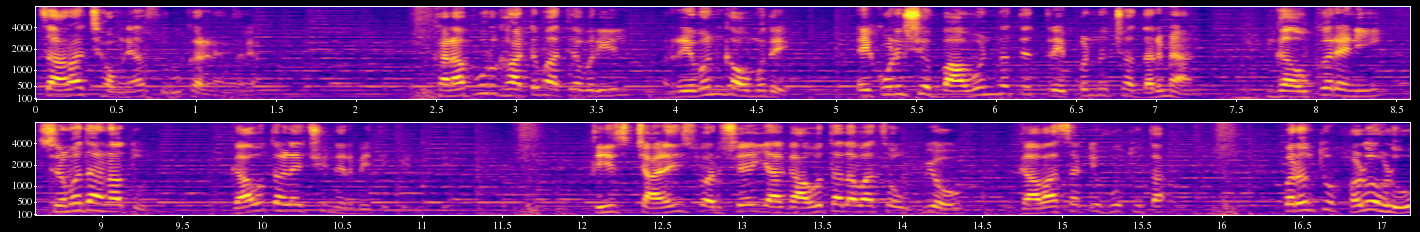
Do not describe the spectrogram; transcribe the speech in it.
चारा छावण्या सुरू करण्यात आल्या. खानापूर घाटमाथ्यावरील रेवणगावमध्ये एकोणीसशे बावन्न ते त्रेपन्नच्या दरम्यान गावकऱ्यांनी श्रमदानातून गावतळ्याची निर्मिती केली. होती तीस चाळीस वर्षे या गाव तलावाचा उपयोग गावासाठी होत होता. परंतु हळूहळू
